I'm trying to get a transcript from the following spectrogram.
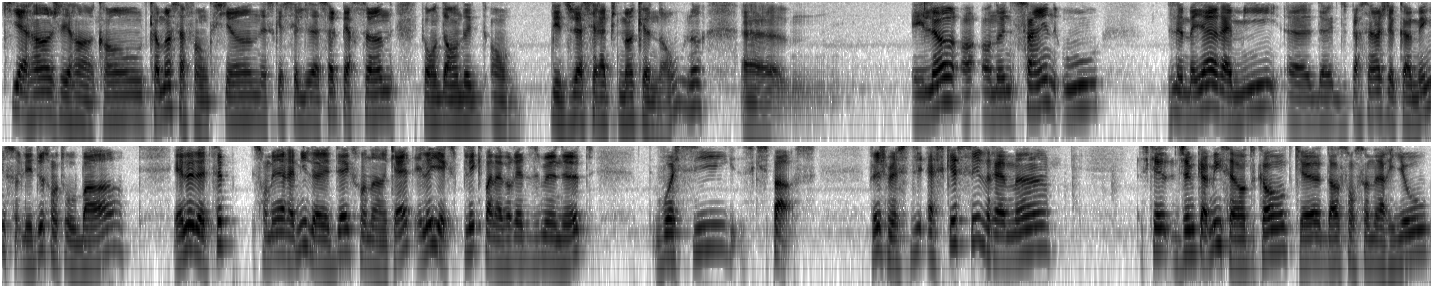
qui arrange les rencontres, comment ça fonctionne, est-ce que c'est la seule personne, puis on, déduit assez rapidement que non. Euh, et là, on a une scène où le meilleur ami euh, du personnage de Cummings, les deux sont au bar, et là, le type, son meilleur ami l'a aidé avec son enquête, et là, il explique pendant à peu près 10 minutes, voici ce qui se passe. Puis là, je me suis dit, est-ce que c'est vraiment est-ce que Jim Cummings s'est rendu compte que dans son scénario,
